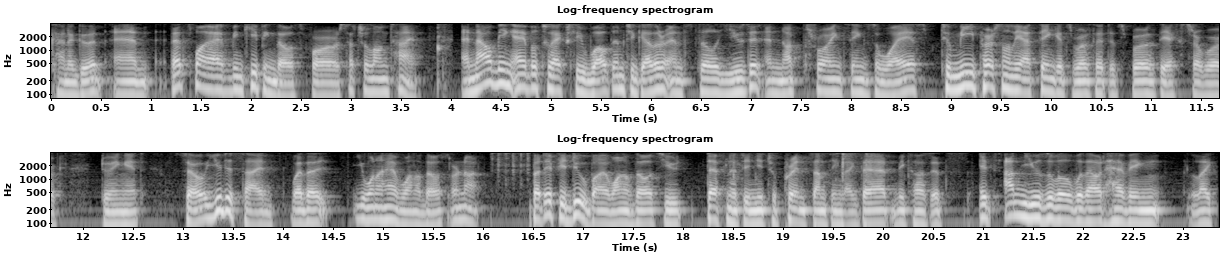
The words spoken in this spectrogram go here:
kind of good and that's why I've been keeping those for such a long time. And now being able to actually weld them together and still use it and not throwing things away is, to me personally, I think it's worth it. It's worth the extra work doing it. So you decide whether you want to have one of those or not. But if you do buy one of those, you definitely need to print something like that because it's it's unusable without having like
